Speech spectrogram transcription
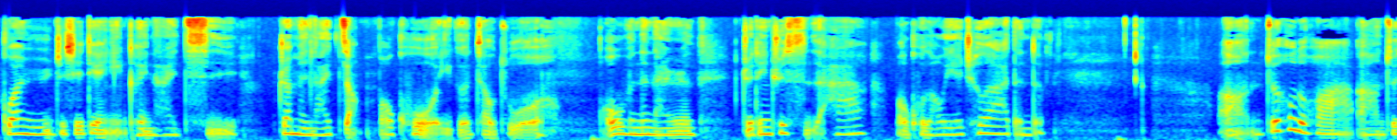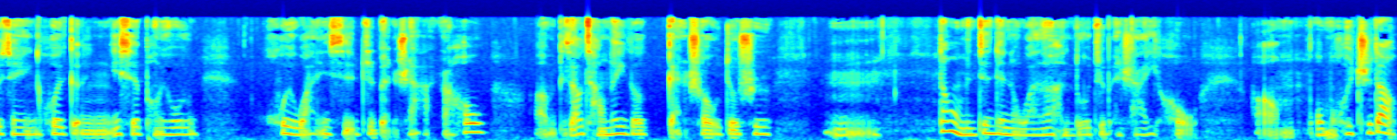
关于这些电影，可以拿一期专门来讲，包括一个叫做《欧文的男人决定去死》啊，包括《老爷车》啊等等。嗯，最后的话，啊，最近会跟一些朋友会玩一些剧本杀，然后，嗯，比较强的一个感受就是，嗯，当我们渐渐的玩了很多剧本杀以后，嗯，我们会知道。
